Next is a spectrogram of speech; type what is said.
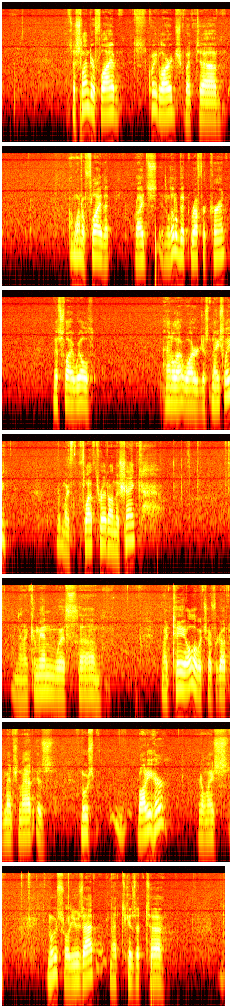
it's a slender fly, it's quite large, but uh, I want a fly that rides in a little bit rougher current. This fly will handle that water just nicely. Get my flat thread on the shank, and then I come in with um, my tail, which I forgot to mention that, is moose body hair. Real nice moose, we'll use that. That gives it uh,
